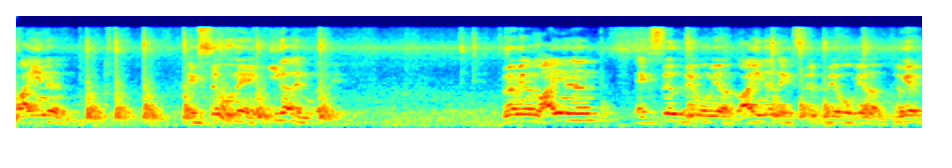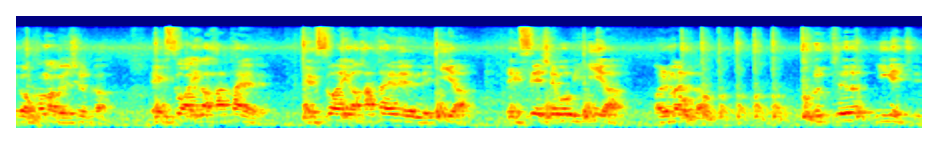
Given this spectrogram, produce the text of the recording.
Y는 X분의 2가 되는 거지 그러면 Y는 X 그려보면 Y는 X 그려보면 여기 몇 컴마 몇일까? XY가 같아야 돼. XY가 같아야 되는데 2야. X의 제곱이 2야. 얼마일까? 루트 2겠지.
